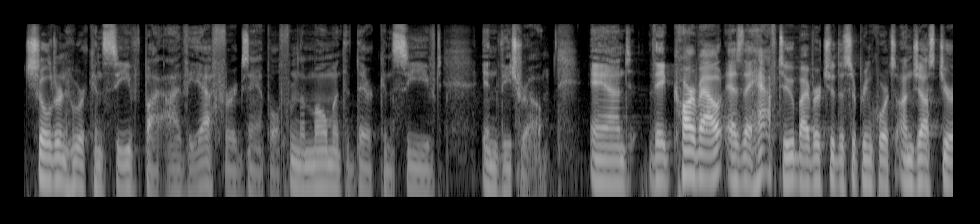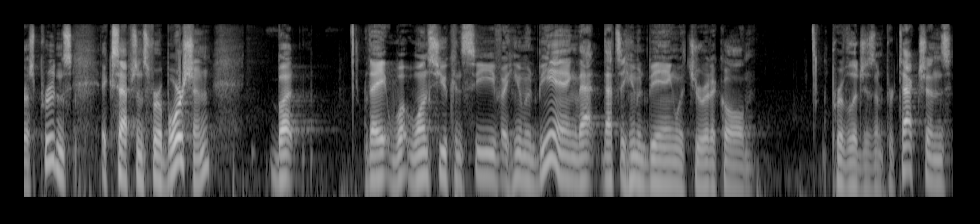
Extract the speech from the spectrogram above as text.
children who are conceived by IVF, for example, from the moment that they're conceived in vitro. And they carve out, as they have to by virtue of the Supreme Court's unjust jurisprudence, exceptions for abortion. But they once you conceive a human being, that, that's a human being with juridical privileges and protections.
